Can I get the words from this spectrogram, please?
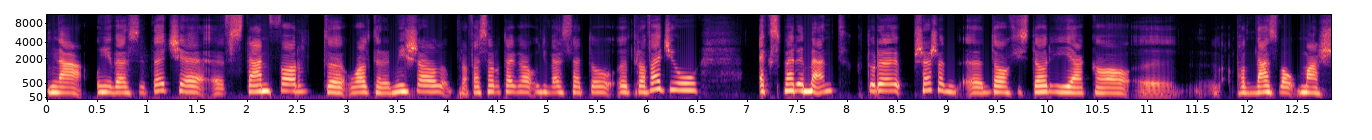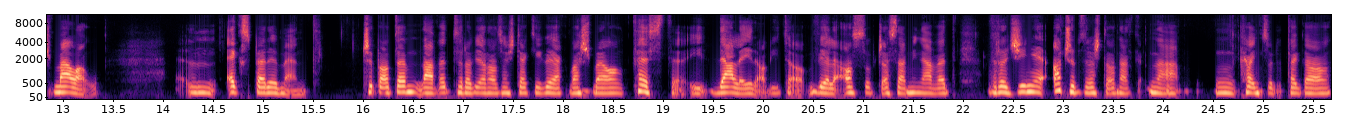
na Uniwersytecie w Stanford Walter Mischel, profesor tego uniwersytetu, prowadził eksperyment, który przeszedł do historii jako pod nazwą marshmallow eksperyment. Czy potem nawet robiono coś takiego jak marshmallow testy i dalej robi to wiele osób, czasami nawet w rodzinie, o czym zresztą na, na końcu tego,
